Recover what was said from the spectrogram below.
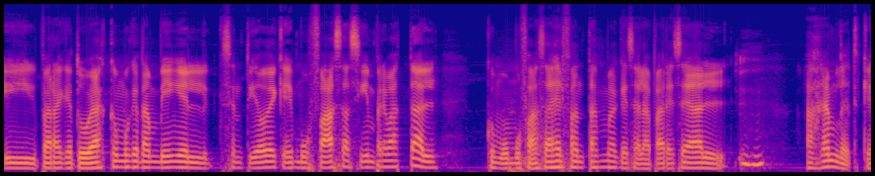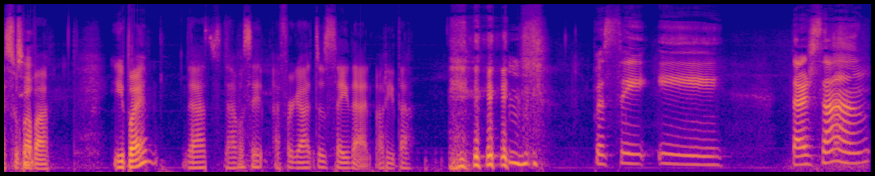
y para que tú veas como que también el sentido de que Mufasa siempre va a estar, como Mufasa es el fantasma que se le aparece al, a Hamlet, que es su Sí. papá. Y pues, that's, that was it. I forgot to say that ahorita. Pues sí, y Tarzan,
